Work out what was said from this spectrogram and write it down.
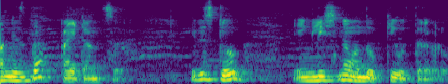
one is the right answer ಇದಿಷ್ಟು ಇಂಗ್ಲೀಷ್ನ ಒಂದು ಉಕ್ಕಿ ಉತ್ತರಗಳು.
